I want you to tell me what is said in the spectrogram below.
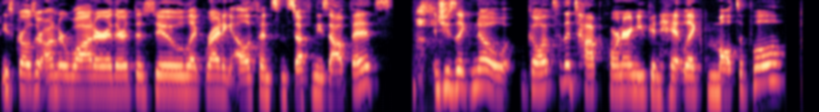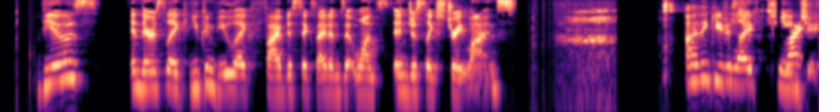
these girls are underwater. They're at the zoo, like riding elephants and stuff in these outfits. And she's like, no, go up to the top corner and you can hit like multiple views. and there's like you can view like five to six items at once in just like straight lines. I think you just Life changing.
